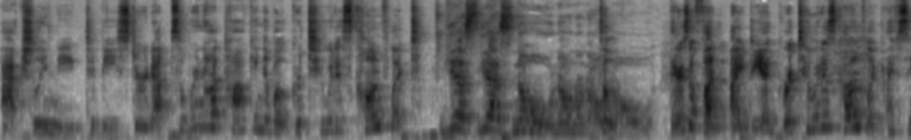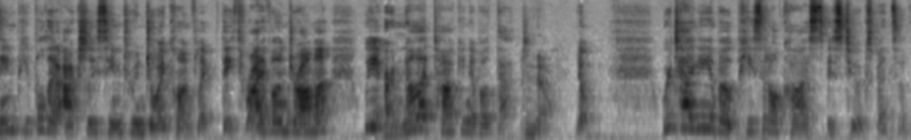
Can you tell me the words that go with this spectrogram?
Actually, need to be stirred up. So we're not talking about gratuitous conflict. Yes, yes. No, no, no, no, So no. there's a fun idea gratuitous conflict. I've seen people that actually seem to enjoy conflict, they thrive on drama. We are not talking about that. No. Nope. We're talking about peace at all costs is too expensive.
